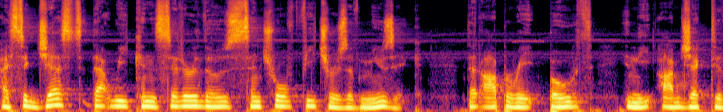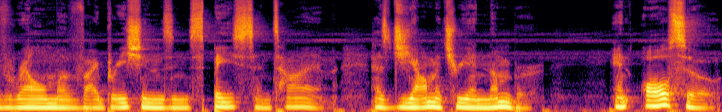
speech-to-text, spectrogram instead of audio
I suggest that we consider those central features of music that operate both in the objective realm of vibrations in space and time as geometry and number, and also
